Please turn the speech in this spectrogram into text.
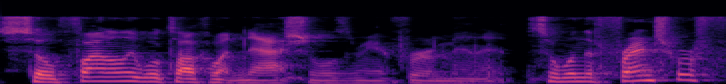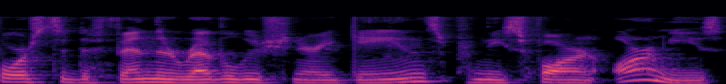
So, finally, we'll talk about nationalism here for a minute. So, when the French were forced to defend their revolutionary gains from these foreign armies,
